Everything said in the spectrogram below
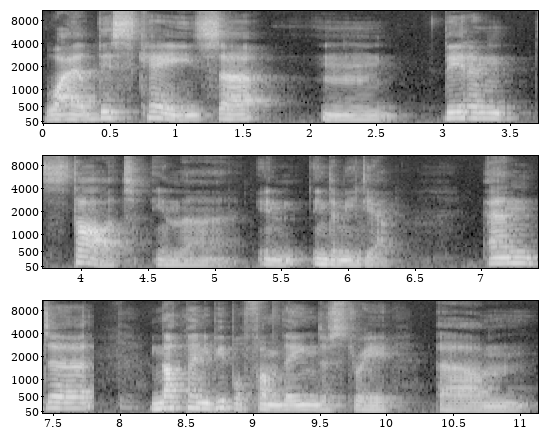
While this case uh, mm, didn't start in the, in, in the media. And uh, not many people from the industry um,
